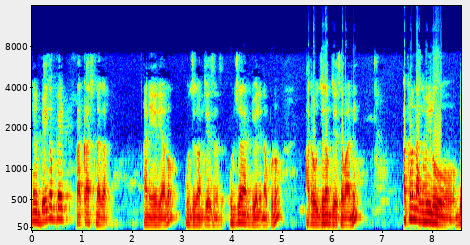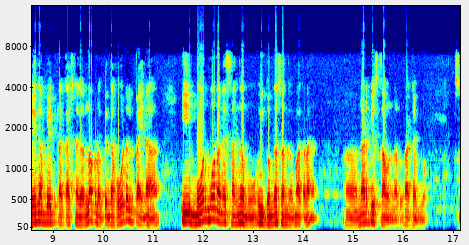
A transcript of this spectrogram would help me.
నేను బేగంపేట్ ప్రకాష్ నగర్ అనే ఏరియాలో ఉద్యోగం చేసిన ఉద్యోగానికి వెళ్ళినప్పుడు అక్కడ ఉద్యోగం చేసేవాడిని. అక్కడ నాకు వీళ్ళు బేగంపేట్ ప్రకాష్ నగర్లో అక్కడ పెద్ద హోటల్ పైన ఈ మోర్మోన్ అనే సంఘము ఈ దొంగ సంఘము అక్కడ నడిపిస్తూ ఉన్నారు ఆ టైంలో. సో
